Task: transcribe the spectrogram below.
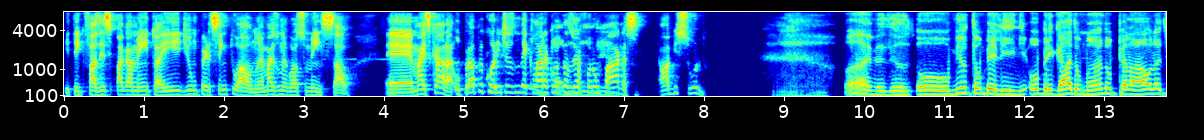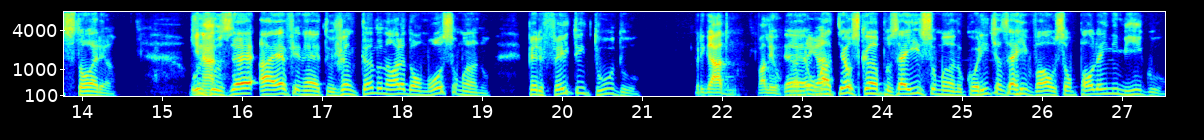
e tem que fazer esse pagamento aí de um percentual, não é mais um negócio mensal. É, mas, cara, o próprio Corinthians não declara quantas já foram pagas. É um absurdo. Ai, meu Deus. O Milton Bellini, obrigado, mano, pela aula de história. De o nada. José AF Neto, jantando na hora do almoço, mano. Perfeito em tudo. Obrigado, valeu. É, o Obrigado. Matheus Campos, é isso, mano. Corinthians é rival, São Paulo é inimigo.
